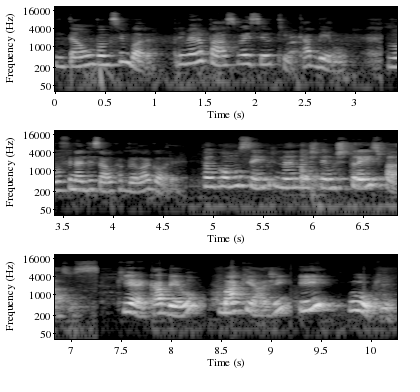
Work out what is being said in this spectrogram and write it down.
Então vamos embora. Primeiro passo vai ser o quê? Cabelo. Vou finalizar o cabelo agora. Então, como sempre, né, nós temos três passos. Que é cabelo, maquiagem e look.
